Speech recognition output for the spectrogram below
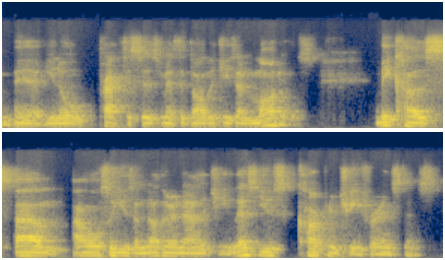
uh, you know, practices, methodologies, and models. Because um, I'll also use another analogy. Let's use carpentry, for instance.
